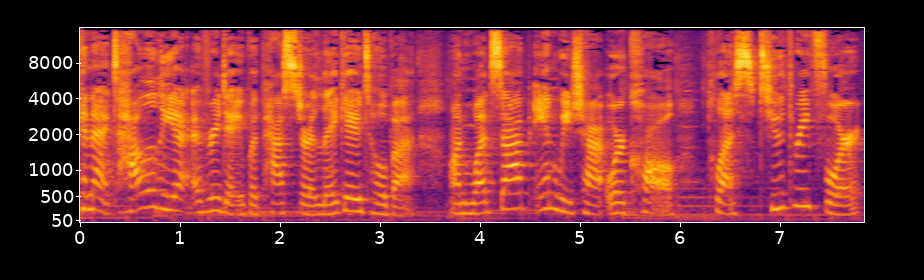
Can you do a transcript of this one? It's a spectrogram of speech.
Connect Hallelujah every day with Pastor Leke Toba on WhatsApp and WeChat or call plus 234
